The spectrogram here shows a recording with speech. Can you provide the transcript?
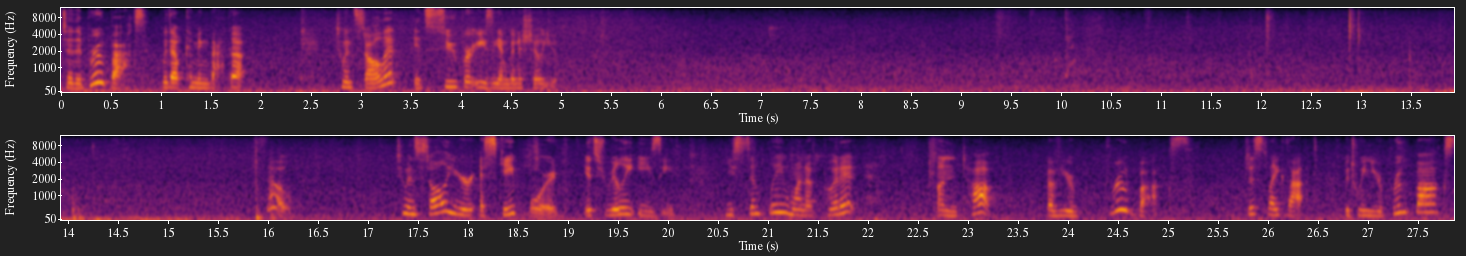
to the brood box without coming back up. To install it, it's super easy. I'm going to show you. So, to install your escape board, it's really easy. You simply want to put it on top of your brood box, just like that, between your brood box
